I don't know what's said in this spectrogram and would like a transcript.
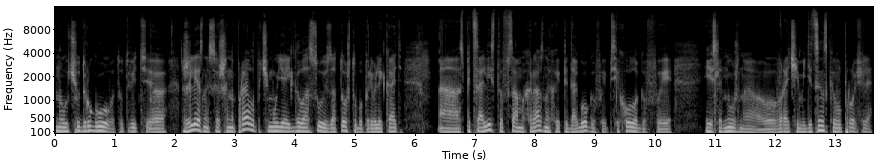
научу другого. Тут ведь э, железное совершенно правило, почему я и голосую за то, чтобы привлекать э, специалистов самых разных, и педагогов, и психологов, и если нужно, врачей медицинского профиля,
